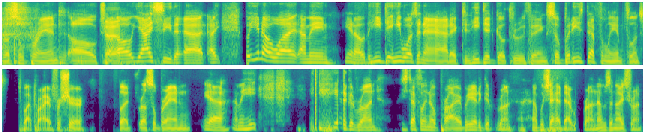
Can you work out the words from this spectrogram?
Russell Brand. Oh, try, oh yeah, I see that. I, but you know what? I mean, you know, he did, he was an addict and he did go through things. So, but he's definitely influenced by Pryor for sure. But Russell Brand, yeah, I mean, he he had a good run. He's definitely no Pryor, but he had a good run. I wish I had that run. That was a nice run.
